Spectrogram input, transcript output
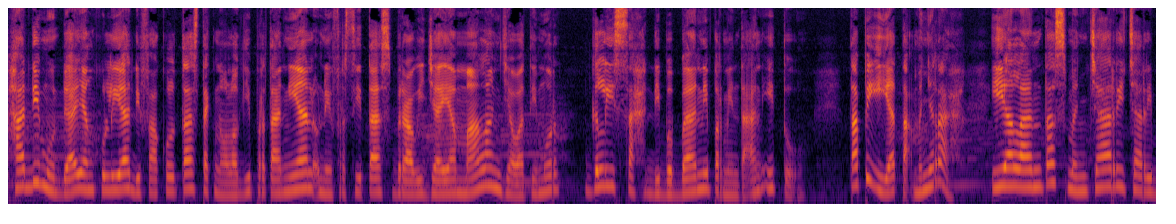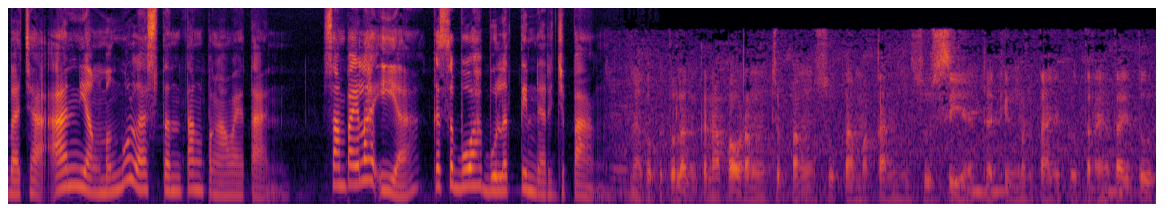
Hadi Muda yang kuliah di Fakultas Teknologi Pertanian Universitas Brawijaya Malang, Jawa Timur, gelisah dibebani permintaan itu. Tapi ia tak menyerah. Ia lantas mencari-cari bacaan yang mengulas tentang pengawetan. Sampailah ia ke sebuah buletin dari Jepang. Nah kebetulan kenapa orang Jepang suka makan sushi ya, daging mentah itu. Ternyata itu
